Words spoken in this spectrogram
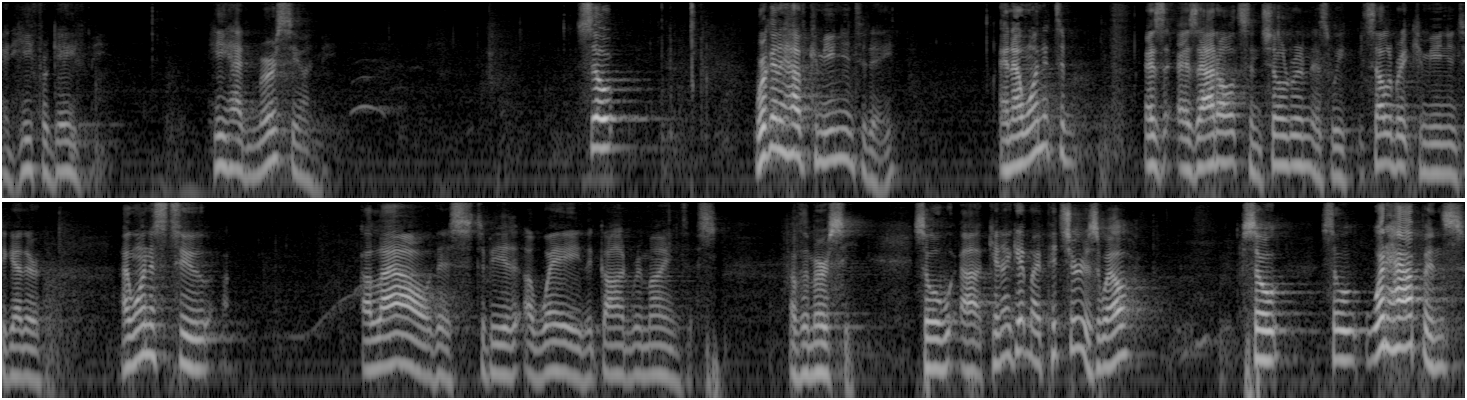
And He forgave me, He had mercy on me. So, we're going to have communion today. And I wanted to, as, as adults and children, as we celebrate communion together, I want us to allow this to be a, a way that God reminds us of the mercy. So, uh, can I get my picture as well? So, so what happens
